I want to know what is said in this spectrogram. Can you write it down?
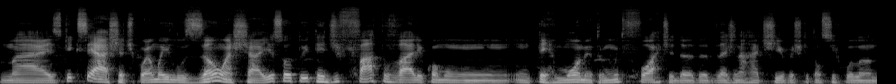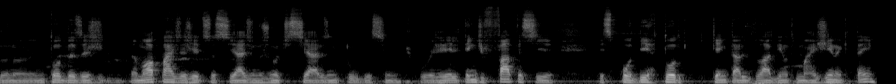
Mas o que, que você acha? Tipo, é uma ilusão achar isso ou o Twitter de fato vale como um, um termômetro muito forte da, da, das narrativas que estão circulando no, em todas as. na maior parte das redes sociais, nos noticiários, em tudo, assim? Tipo, ele, ele tem de fato esse, esse poder todo que quem está lá dentro imagina que tem?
